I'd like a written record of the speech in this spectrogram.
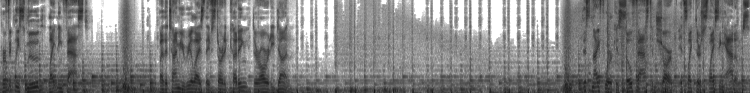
Perfectly smooth, lightning fast. By the time you realize they've started cutting, they're already done. This knife work is so fast and sharp, it's like they're slicing atoms.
